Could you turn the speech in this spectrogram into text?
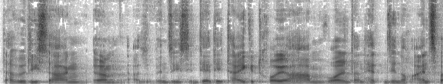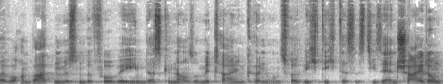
Da würde ich sagen, ähm, also wenn Sie es in der Detailgetreue haben wollen, dann hätten Sie noch ein, zwei Wochen warten müssen, bevor wir Ihnen das genauso mitteilen können. Uns war wichtig, dass es diese Entscheidung,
